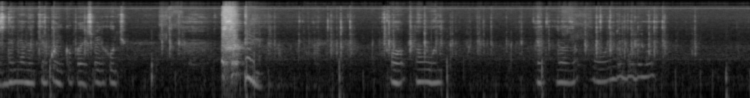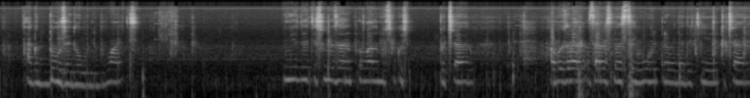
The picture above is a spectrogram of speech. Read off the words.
Я ж дерев'яною кіркою копаю, що я хочу. О, на вуголь. Давайте зразу вуголь добудемо. Так дуже довго добувається. Мені здається, що ми зараз провалимося в якусь печеру. Або зараз, нас цей вуголь приведе до тієї печери.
